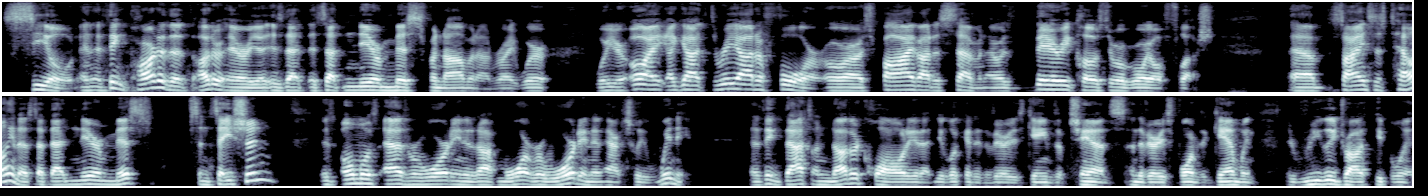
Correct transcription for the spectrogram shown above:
sealed. And I think part of the other area is that it's that near miss phenomenon, right? Where where you're, oh, I, I got three out of four, or I was five out of seven. I was very close to a royal flush um, science is telling us that that near miss sensation is almost as rewarding, if not more rewarding, than actually winning. And I think that's another quality that you look at in the various games of chance and the various forms of gambling that really draws people in.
